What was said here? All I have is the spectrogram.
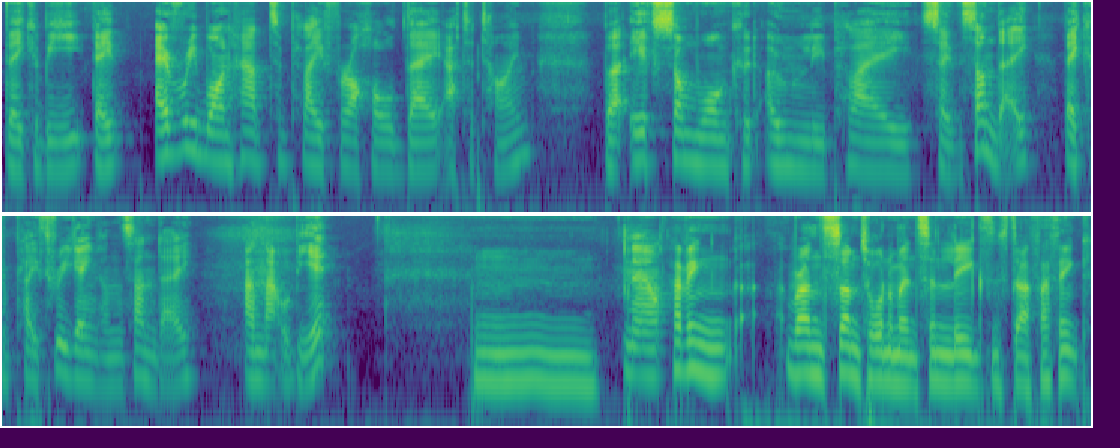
they could be they everyone had to play for a whole day at a time. But if someone could only play, say, the Sunday, they could play three games on the Sunday, and that would be it. Hmm. Now, Having run some tournaments and leagues and stuff, I think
